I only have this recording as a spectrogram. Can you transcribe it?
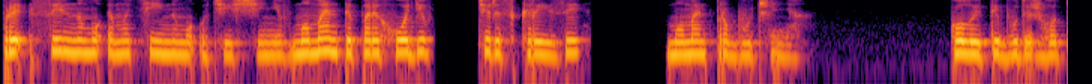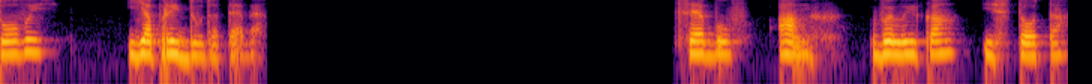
при сильному емоційному очищенні, в моменти переходів через кризи, в момент пробудження. Коли ти будеш готовий, я прийду до тебе. Це був Анг, велика істота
